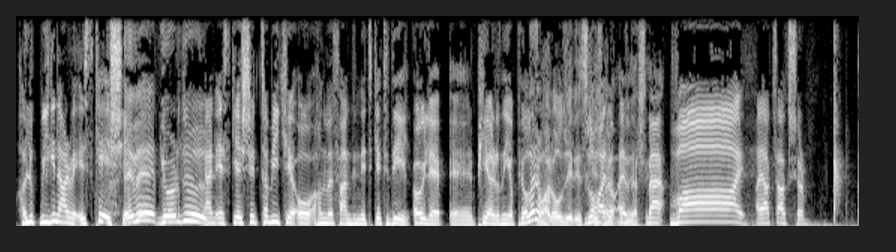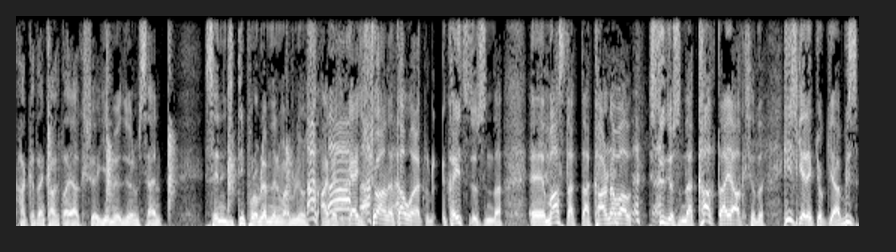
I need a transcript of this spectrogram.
Haluk Bilginer ve eski eşi Evet gördüm. Yani eski eşi tabii ki o hanımefendinin etiketi değil. Öyle e, PR'ını yapıyorlar ama. Zuhal Olcay'ın eski eşi Zuhal- Haluk Bilginer evet. Ben, vay ayakta alkışlıyorum. Hakikaten kalktı ayağı akışıyor. Yemin ediyorum sen senin ciddi problemlerin var biliyor musun? Arkadaşlar gerçi şu anda tam olarak kayıt stüdyosunda e, Maslak'ta Karnaval stüdyosunda kalktı ayağı akışladı. Hiç gerek yok ya biz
